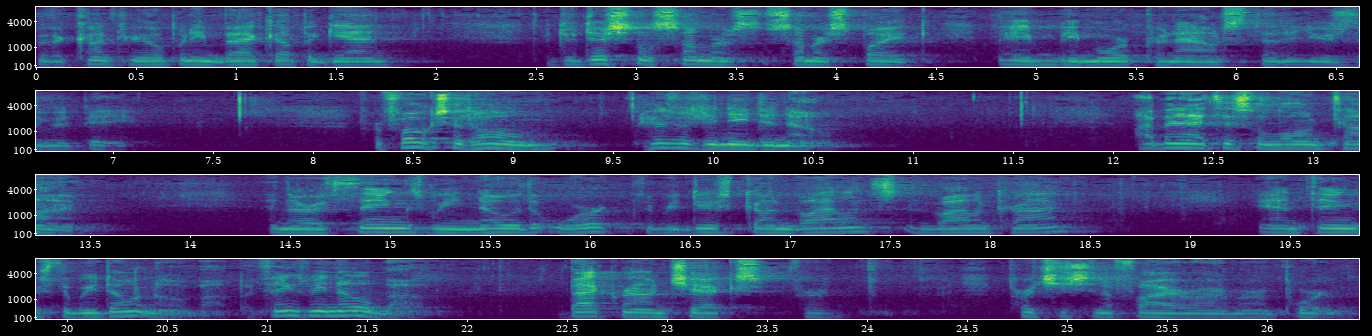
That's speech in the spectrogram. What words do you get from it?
with the country opening back up again, the traditional summer, summer spike may be more pronounced than it usually would be. For folks at home, here's what you need to know I've been at this a long time, and there are things we know that work that reduce gun violence and violent crime, and things that we don't know about. But things we know about, background checks for purchasing a firearm are important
